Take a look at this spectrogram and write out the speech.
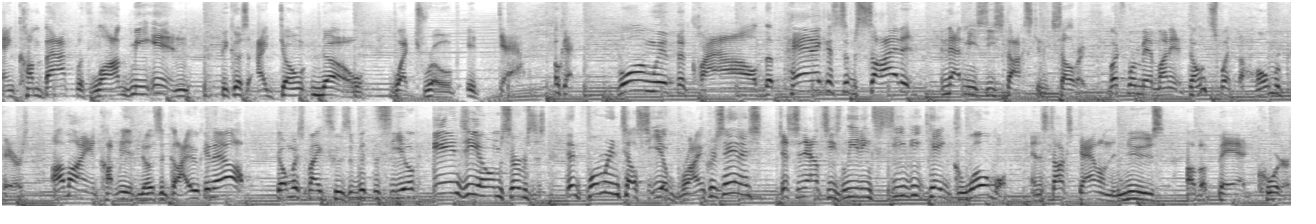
and come back with LogMeIn because I don't know what drove it down. Okay. Long live the cloud. The panic has subsided, and that means these stocks can accelerate. Much more mad money. Don't sweat the home repairs. I'm eyeing a company that knows a guy who can help. Don't miss my exclusive with the CEO of Angie Home Services. Then former Intel CEO Brian Krzanich just announced he's leading CDK Global, and the stock's down on the news of a bad quarter.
